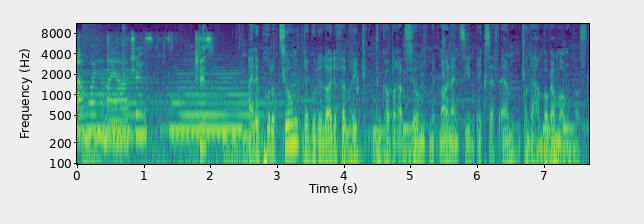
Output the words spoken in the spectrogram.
Ahoi, Herr Mayer. Tschüss. Tschüss. Eine Produktion der Gute-Leute-Fabrik in Kooperation mit 917 XFM und der Hamburger Morgenpost.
